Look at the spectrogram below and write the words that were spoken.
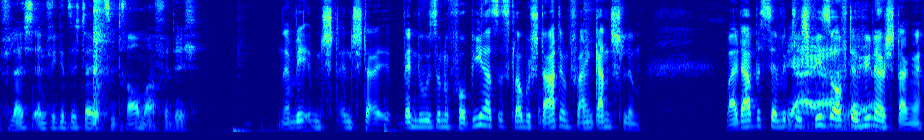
vielleicht entwickelt sich da jetzt ein Trauma für dich. Wenn du so eine Phobie hast, ist, glaube ich, Stadion für einen ganz schlimm. Weil da bist du ja wirklich ja, wie so auf der ja, Hühnerstange.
